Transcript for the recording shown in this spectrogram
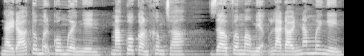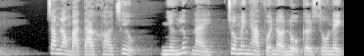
Ngày đó tôi mượn cô mười nghìn mà cô còn không cho. Giờ vừa mở miệng là đòi năm mươi nghìn. Trong lòng bà ta khó chịu. Nhưng lúc này, Chu Minh Hà vội nở nụ cười xô nịnh.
